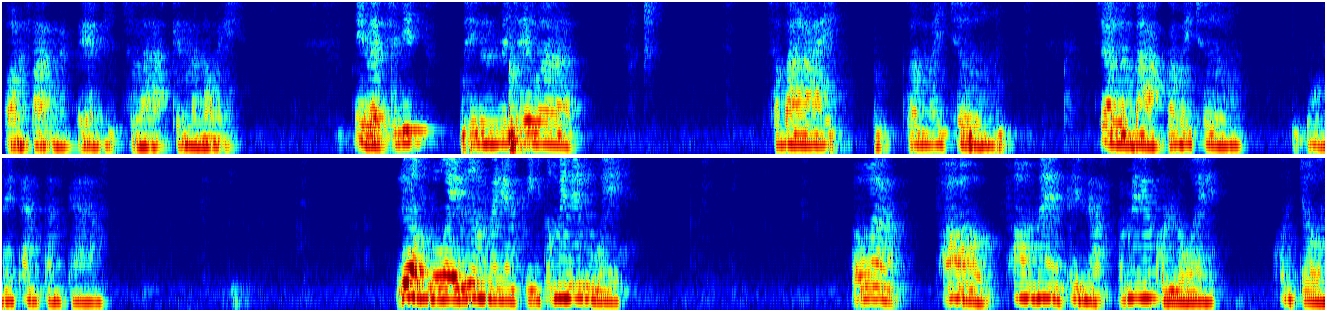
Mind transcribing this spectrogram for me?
สอนปั่นเป็นฉลาดขึ้นมาหน่อย นี่แหละชีวิตพินไม่ใช่ว่า สบาย ก็ไม่เชิง จะลำบากก็ไม่เชิง อยู่ในทางปานกลาง เรื่องรวยเรื่องอะไรอะพินก็ไม่ได้รวย เพราะว่าพ่อพ่อแม่พินอะก็ไม่ได้คนรวย คนจน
